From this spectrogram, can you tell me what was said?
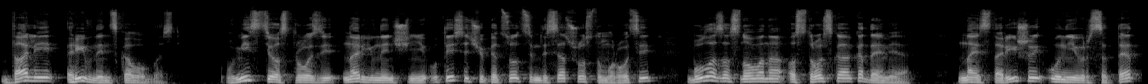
Далі Рівненська область. В місті Острозі на Рівненщині у 1576 році була заснована Острозька академія, найстаріший університет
